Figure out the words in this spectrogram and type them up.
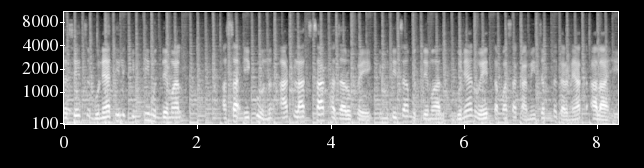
तसेच गुन्ह्यातील किमती मुद्देमाल असा एकूण आठ लाख साठ हजार रुपये किमतीचा मुद्देमाल गुन्ह्यान्वये तपासाकामी जप्त करण्यात आला आहे.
